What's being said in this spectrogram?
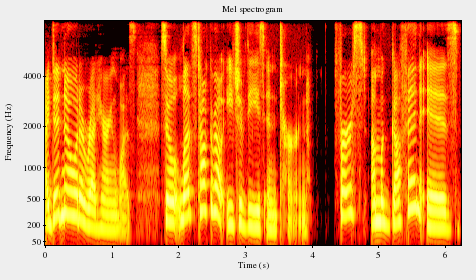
I did know what a red herring was. So let's talk about each of these in turn. First, a MacGuffin is,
